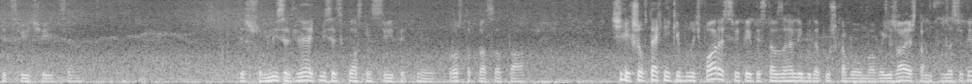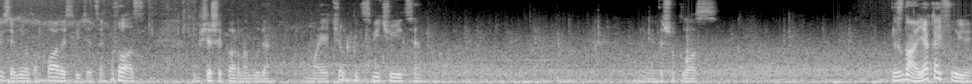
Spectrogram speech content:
підсвічується. Ти що, місяць, як місяць класно світить, ну просто красота. Ще якщо в техніці будуть фари світитись, то взагалі буде пушка бомба. Виїжджаєш там, засвітився, в нього там фари світяться. Клас. Взагалі шикарно буде. Маячок підсвічується. Ні, те що клас. Не знаю, я кайфую.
